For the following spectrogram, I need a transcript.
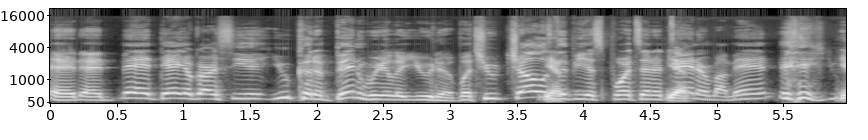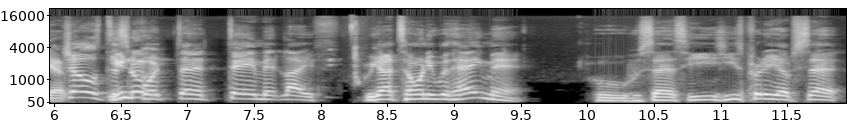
And and man, Daniel Garcia, you could have been Wheeler Yuta, but you chose Yep. to be a sports entertainer, my man. you Yep. chose the You know- sports entertainment life. We got Tony with Hangman, who who says he he's pretty upset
